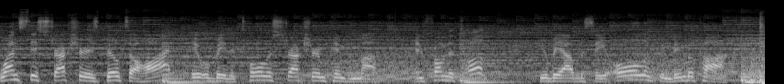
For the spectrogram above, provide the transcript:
Once this structure is built to height, it will be the tallest structure in Pimpama. And from the top, you'll be able to see all of Bim'bimba Park.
